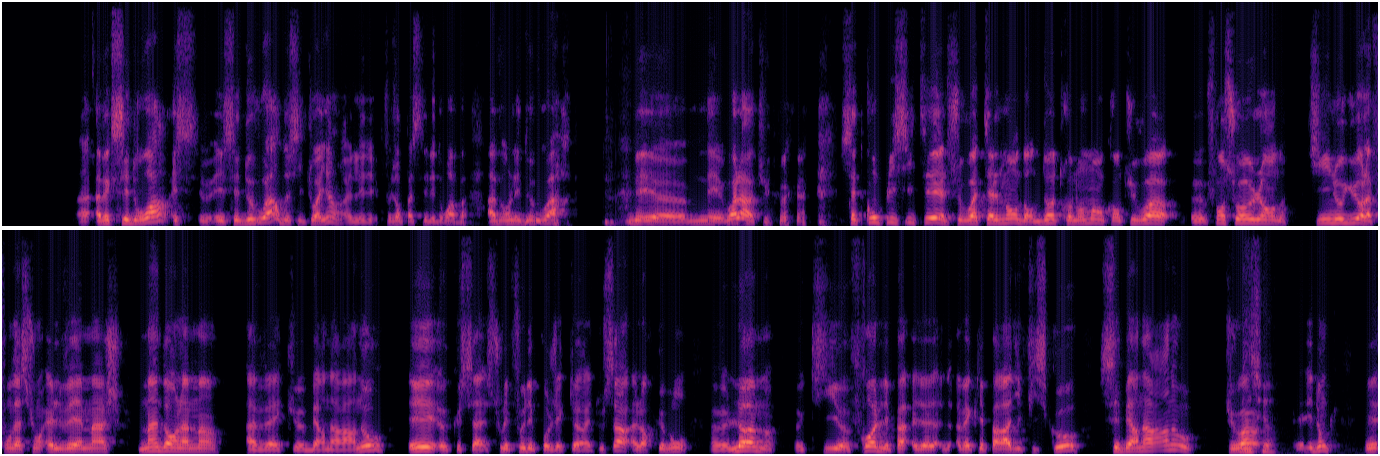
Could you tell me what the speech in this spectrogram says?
euh, avec ses droits et, ses devoirs de citoyen, faisant passer les droits avant les devoirs. Mais, euh, mais voilà, tu... cette complicité, elle se voit tellement dans d'autres moments. Quand tu vois François Hollande qui inaugure la fondation LVMH main dans la main avec Bernard Arnault, et que ça sous les feux des projecteurs et tout ça, alors que bon, l'homme qui fraude les avec les paradis fiscaux, c'est Bernard Arnault, tu vois. Et donc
